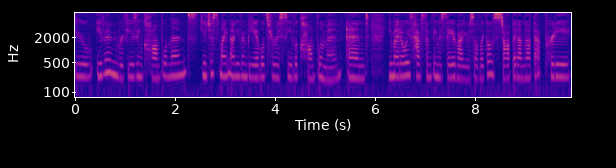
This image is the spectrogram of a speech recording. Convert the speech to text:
to even refusing compliments. You just might not even be able to receive a compliment. And you might always have something to say about yourself, like, oh, stop it, I'm not that pretty.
